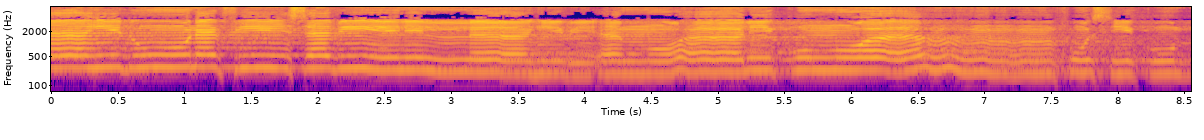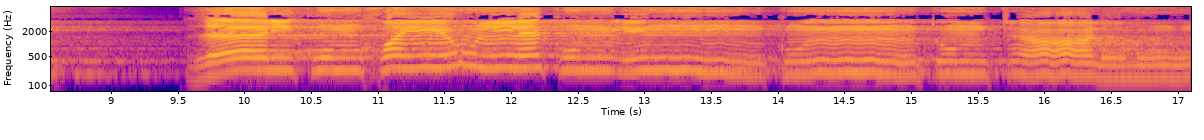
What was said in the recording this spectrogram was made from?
وتجاهدون في سبيل الله بأموالكم وأنفسكم. ذلكم خير لكم إن كنتم تعلمون.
